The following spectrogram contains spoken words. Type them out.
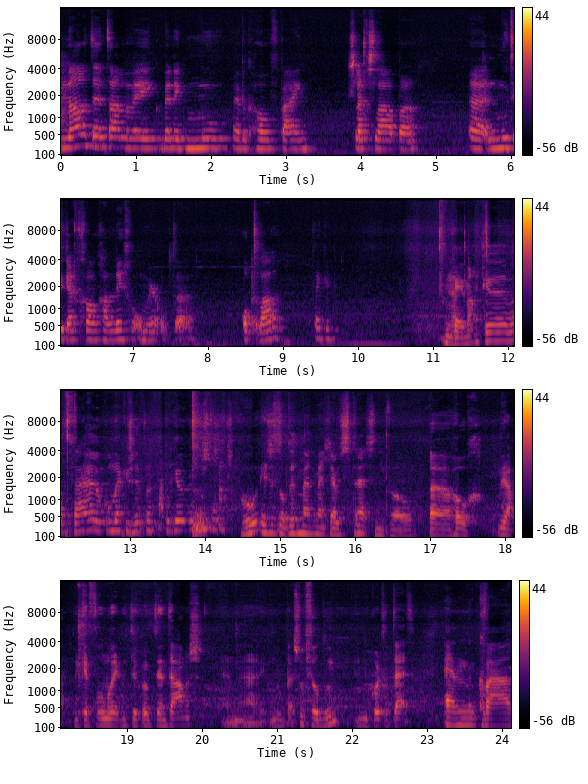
na de tentamenweek ben ik moe, heb ik hoofdpijn, slecht slapen. Eh, en moet ik echt gewoon gaan liggen om weer op te, op te laden, denk ik. Oké, mag ik eh, wat vragen? Ja, kom lekker zitten. Pak je ook even? Hoe is het op dit moment met jouw stressniveau? Eh, hoog. Ja, ik heb volgende week natuurlijk ook tentamens. En eh, ik moet best wel veel doen in een korte tijd. En qua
